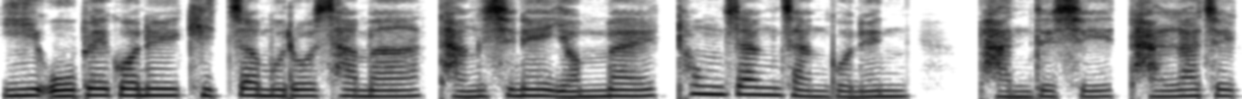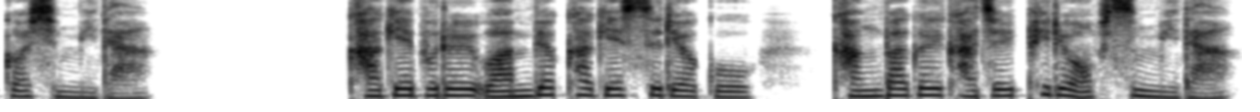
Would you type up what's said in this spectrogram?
이 500원을 기점으로 삼아 당신의 연말 통장 잔고는 반드시 달라질 것입니다. 가계부를 완벽하게 쓰려고 강박을 가질 필요 없습니다.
